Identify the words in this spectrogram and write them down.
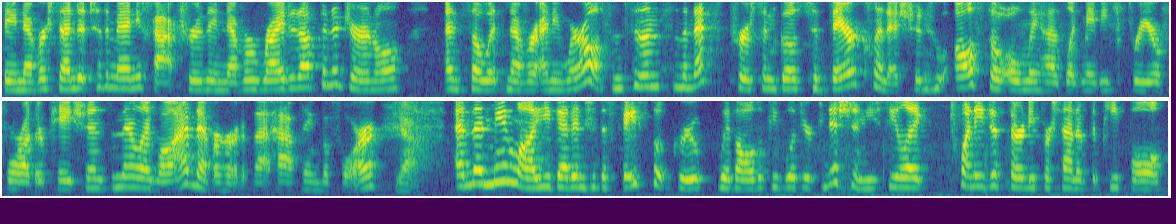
They never send it to the manufacturer, they never write it up in a journal. And so it's never anywhere else. And so then so the next person goes to their clinician who also only has like maybe three or four other patients. And they're like, well, I've never heard of that happening before. Yeah. And then meanwhile, you get into the Facebook group with all the people with your condition. You see like 20 to 30% of the people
